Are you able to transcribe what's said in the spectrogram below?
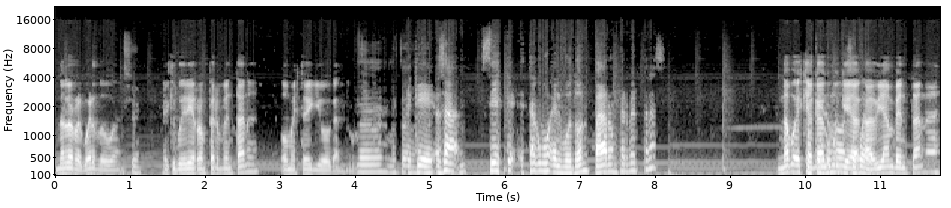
No lo recuerdo, weón. Sí. El que podría romper ventanas, o me estoy equivocando. weón? No, no, no, no está. Es que, o sea, si es que está como el botón para romper ventanas. No, pues es que Porque acá como que habían ventanas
